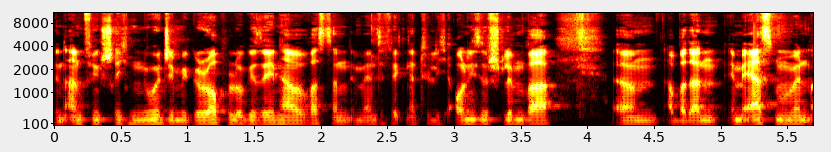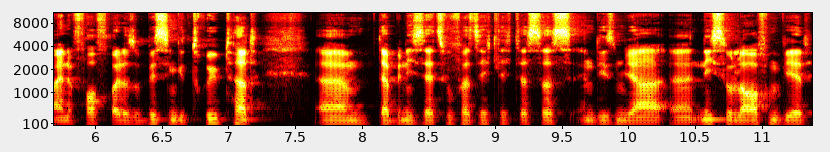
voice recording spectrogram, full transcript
in Anführungsstrichen nur Jimmy Garoppolo gesehen habe, was dann im Endeffekt natürlich auch nicht so schlimm war, ähm, aber dann im ersten Moment meine Vorfreude so ein bisschen getrübt hat. Ähm, da bin ich sehr zuversichtlich, dass das in diesem Jahr äh, nicht so laufen wird.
